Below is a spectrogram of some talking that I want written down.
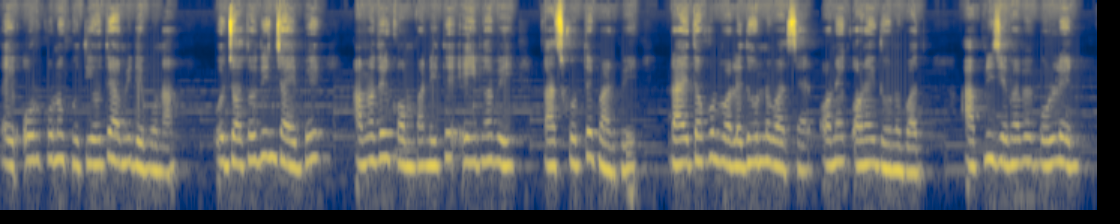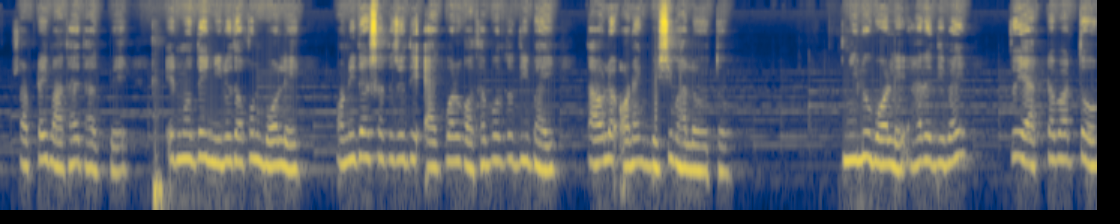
তাই ওর কোনো ক্ষতি হতে আমি দেব না। ও যতদিন চাইবে, আমাদের কোম্পানিতে এইভাবেই কাজ করতে পারবে। রায় তখন বলে, ধন্যবাদ, স্যার, অনেক অনেক ধন্যবাদ। আপনি যেভাবে বললেন, সবটাই মাথায় থাকবে। এর মধ্যেই নীলু তখন বলে, অনিতার সাথে যদি একবার কথা বলতো দি ভাই তাহলে অনেক বেশি ভালো হতো। নীলু বলে, আরে দি ভাই তুই একটাবার তো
